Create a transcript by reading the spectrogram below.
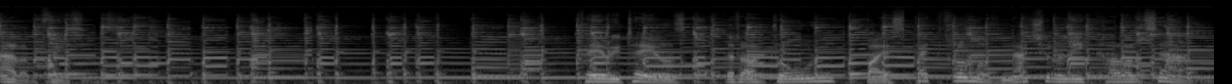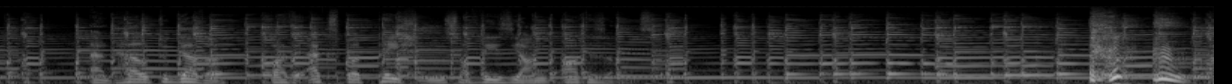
Arab faces. Fairy tales that are drawn by a spectrum of naturally colored sand and held together by the expert patience of these young artisans.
